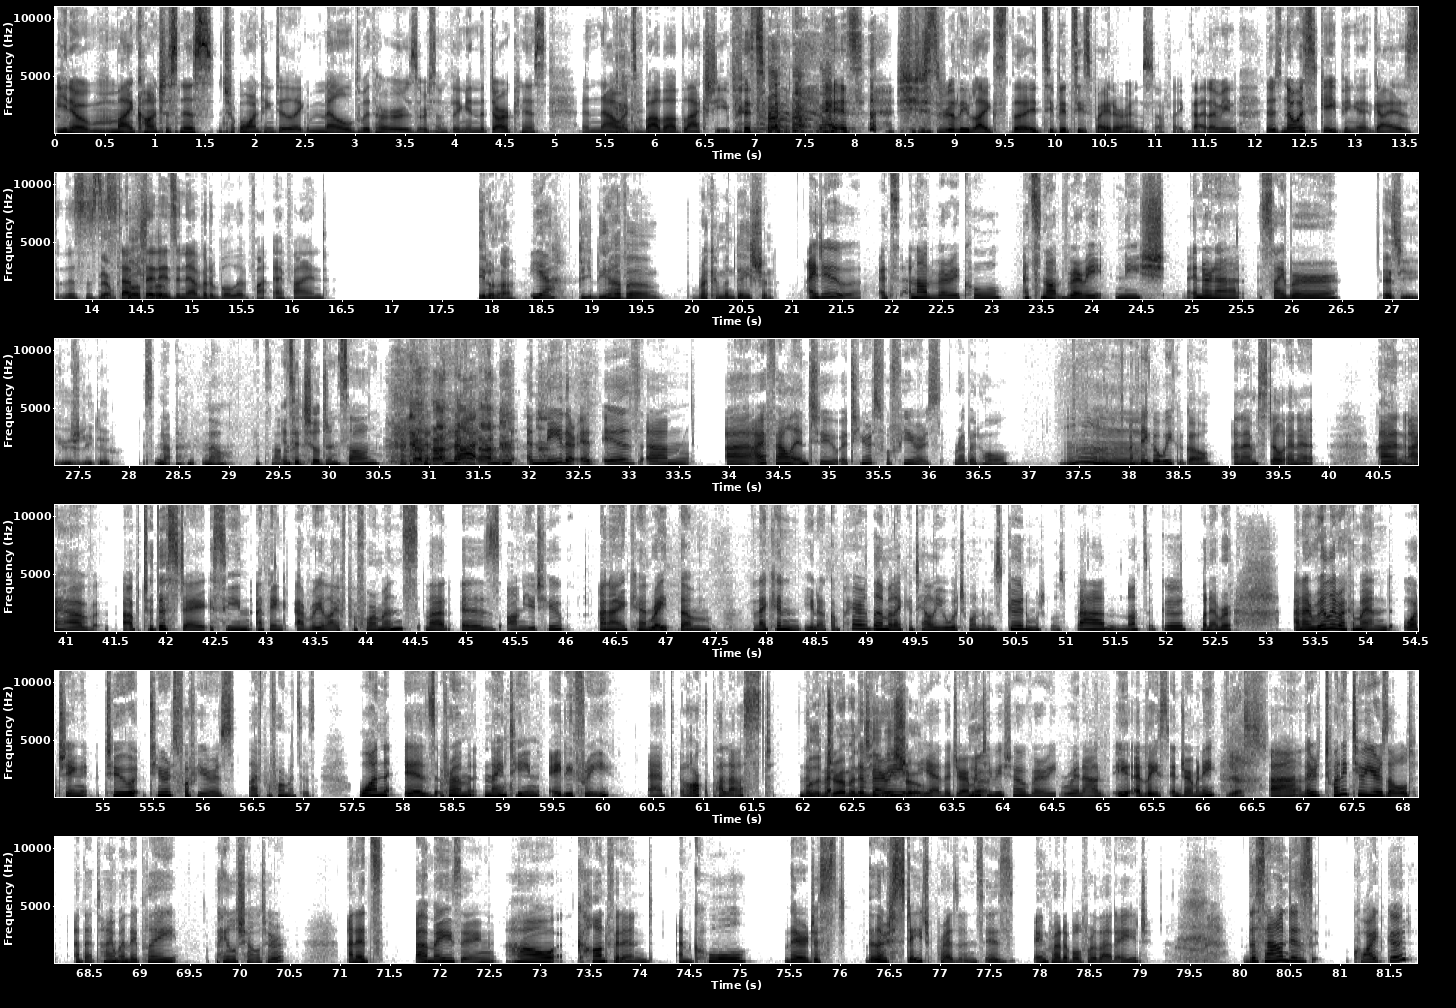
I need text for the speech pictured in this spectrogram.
You know, my consciousness wanting to like meld with hers or something in the darkness, and now it's Baba Black Sheep. It's, it's she just really likes the itsy bitsy spider and stuff like that. I mean, there's no escaping it, guys. This is the Yeah, stuff course that not. is inevitable. That fi- I find. Ilona, Yeah, do you, do you have a recommendation? I do. It's not very cool. It's not very niche internet cyber. As you usually do. It's not, no, it's not. It's a children's song. not n- neither. It is. Um, uh, I fell into a Tears for Fears rabbit hole. I think a week ago, and I'm still in it. And I have up to this day seen I think every live performance that is on YouTube, and I can rate them, and I can you know compare them, and I can tell you which one was good and which was bad, and not so good, whatever. And I really recommend watching two Tears for Fears live performances. One is from 1983 at Rockpalast. Oh, the German TV very- show. Yeah, the German Yeah. TV show, very renowned, at least in Germany. Yes. Uh, they're 22 years old at that time, and they play Pale Shelter, and it's amazing how confident and cool they're just their stage presence is incredible for that age. The sound is quite good.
